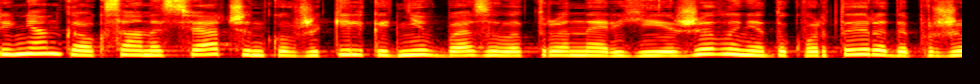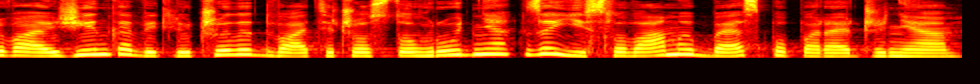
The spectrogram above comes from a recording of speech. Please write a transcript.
Рівнянка Оксана Святченко вже кілька днів без електроенергії. Живлення до квартири, де проживає жінка, відключили 26 грудня, за її словами, без попередження.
